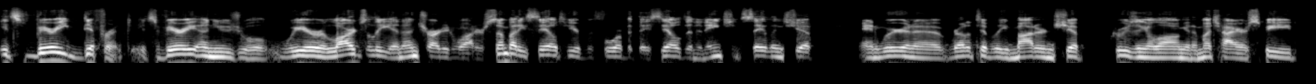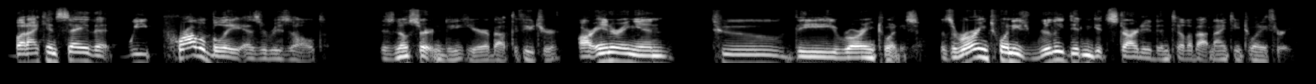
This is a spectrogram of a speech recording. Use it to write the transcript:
It's very different. It's very unusual. We're largely in uncharted water. Somebody sailed here before, but they sailed in an ancient sailing ship and we're in a relatively modern ship cruising along at a much higher speed. But I can say that we probably, as a result, there's no certainty here about the future, are entering in to the roaring 20s. Because the roaring 20s really didn't get started until about 1923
